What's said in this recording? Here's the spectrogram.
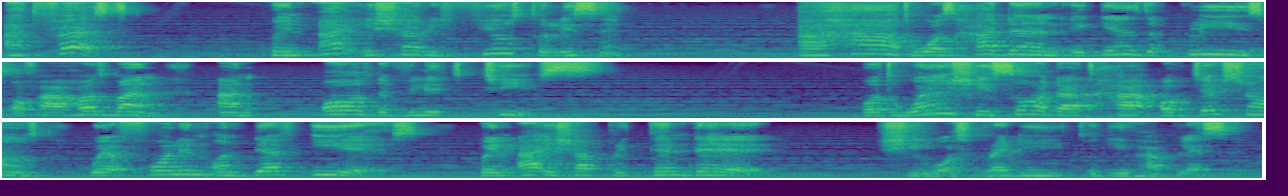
At first, when Aisha refused to listen, her heart was hardened against the pleas of her husband and all the village chiefs. But when she saw that her objections were falling on deaf ears, when Aisha pretended she was ready to give her blessing.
